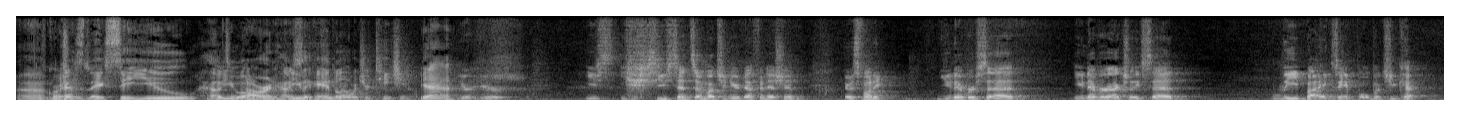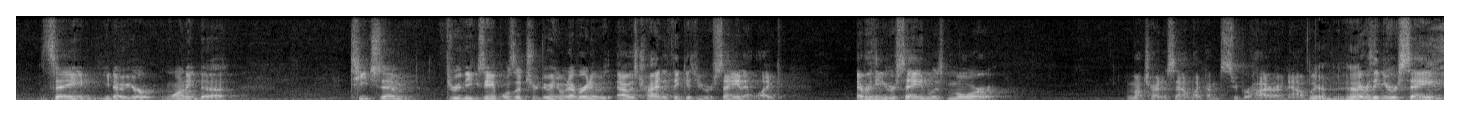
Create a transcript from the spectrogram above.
Um, because they see you, how you are, and how you gonna think handle about it. what you're teaching. Yeah. you're you're you you said so much in your definition. It was funny. You never said you never actually said lead by example, but you kept saying, you know, you're wanting to teach them through the examples that you're doing, whatever. And it was, I was trying to think as you were saying it, like everything you were saying was more. I'm not trying to sound like I'm super high right now, but Yeah, yeah. everything you were saying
